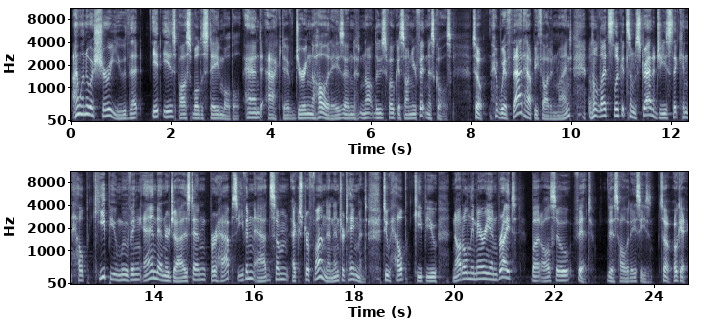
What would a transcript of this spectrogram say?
I want to assure you that it is possible to stay mobile and active during the holidays and not lose focus on your fitness goals. So, with that happy thought in mind, let's look at some strategies that can help keep you moving and energized and perhaps even add some extra fun and entertainment to help keep you not only merry and bright, but also fit this holiday season. So, okay.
